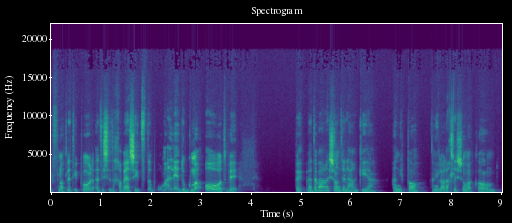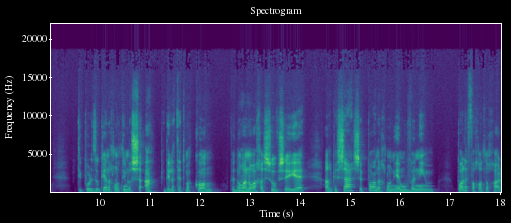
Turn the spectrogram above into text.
לפנות לטיפול, אז יש איזו חוויה שהצטברו מלא דוגמאות, ו... והדבר הראשון זה להרגיע, אני פה, אני לא הולכת לשום מקום. טיפול זוגי, אנחנו נותנים לו שעה כדי לתת מקום, ונורא נורא חשוב שיהיה הרגשה שפה אנחנו נהיה מובנים. פה לפחות נוכל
